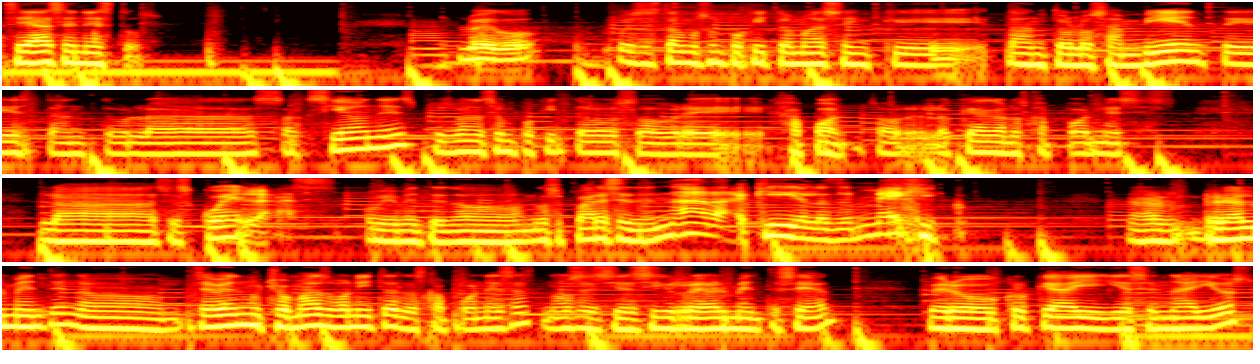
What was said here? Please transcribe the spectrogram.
se hacen estos. Luego pues estamos un poquito más en que tanto los ambientes, tanto las acciones, pues van a ser un poquito sobre Japón, sobre lo que hagan los japoneses. Las escuelas, obviamente no, no se parecen en nada aquí a las de México. Ah, realmente no se ven mucho más bonitas las japonesas, no sé si así realmente sean, pero creo que hay escenarios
